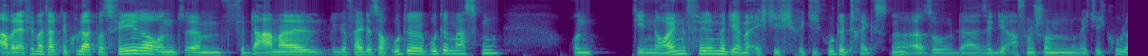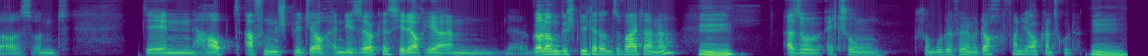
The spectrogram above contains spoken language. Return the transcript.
Aber der Film hat halt eine coole Atmosphäre und ähm, für damals gefällt es auch gute, gute Masken. Und die neuen Filme, die haben ja echt richtig, gute Tricks. Ne? Also da sehen die Affen schon richtig cool aus. Und den Hauptaffen spielt ja auch Andy Serkis, hier, der auch hier ähm, Gollum gespielt hat und so weiter. Ne? Mhm. Also echt schon, schon gute Filme. Doch, fand ich auch ganz gut. Hm.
